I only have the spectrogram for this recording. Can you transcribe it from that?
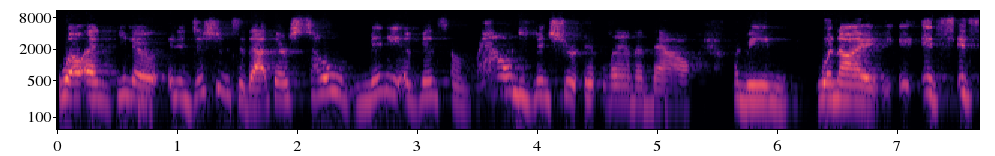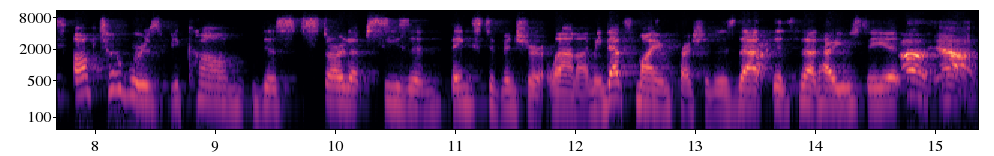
Well, and you know, in addition to that, there's so many events around Venture Atlanta now. I mean, when I it's it's October has become this startup season thanks to Venture Atlanta. I mean, that's my impression. Is that is that how you see it? Oh yeah,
